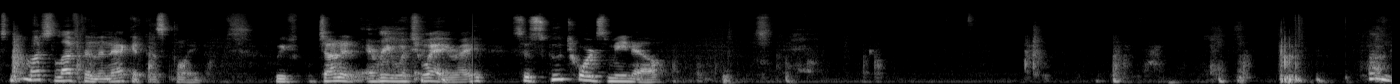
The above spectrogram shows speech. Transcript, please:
There's not much left in the neck at this point. We've done it every which way, right? So scoot towards me now. Oh my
